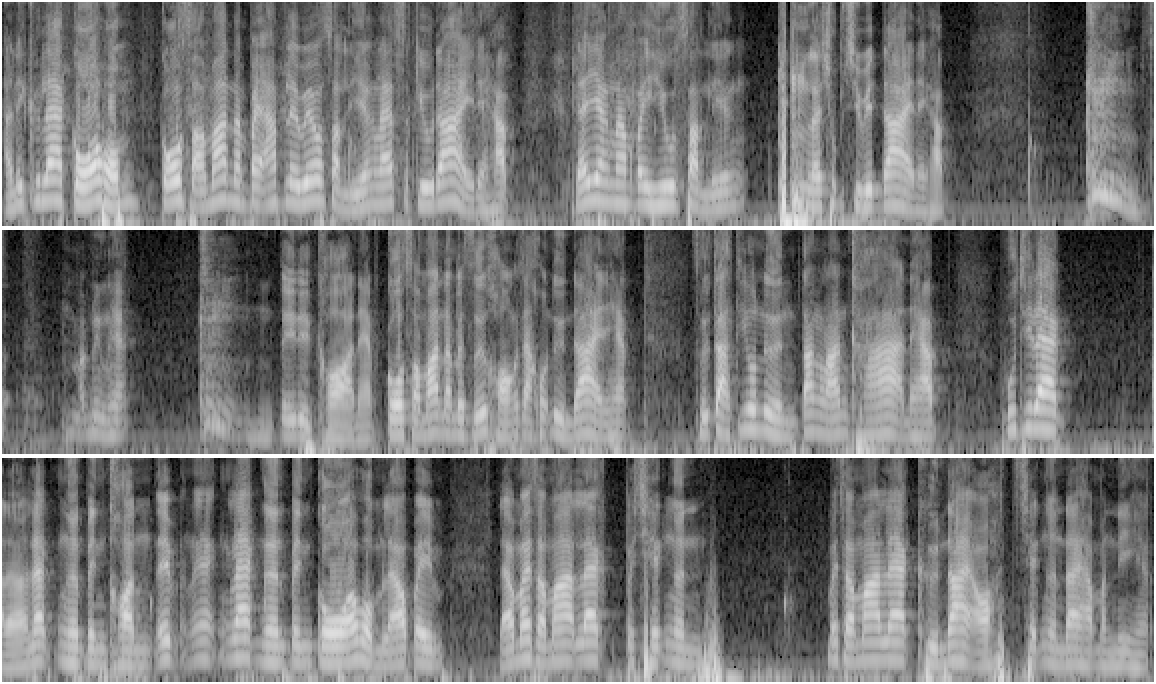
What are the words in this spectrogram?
อันนี้คือแรกโกครับผมโกสามารถนำไปอัพเลเวลสัตว์เลี้ยงและสกิลได้นะครับและยังนำไปฮิวสัตว์เลี้ยงและชุบชีวิตได้นะครับแป๊บนึงนะฮะ ตีติดคอนะครับโกสามารถนำไปซื้อของจากคนอื่นได้นะครับซื้อจากที่คนอื่นตั้งร้านค้านะครับ ผู้ที่แลกอะไรวแลกเงินเป็นคอนเอ้ยแลกเงินเป็นโกครับผมแล้วไป แล้วไม่สามารถแลกไปเช็คเงิน ไม่สามารถแลกคืนได้อ๋อเช็คเงินได้ครับมันนี่ฮะ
